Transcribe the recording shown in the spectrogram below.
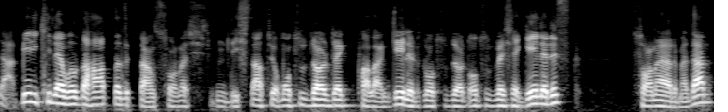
Yani 1-2 level daha atladıktan sonra şimdi işte atıyorum 34'e falan geliriz. 34-35'e geliriz. Sona ermeden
